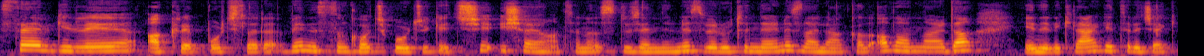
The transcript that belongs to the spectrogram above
Sevgili akrep burçları, Venüs'ün koç burcu geçişi iş hayatınız, düzenleriniz ve rutinlerinizle alakalı alanlarda yenilikler getirecek.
